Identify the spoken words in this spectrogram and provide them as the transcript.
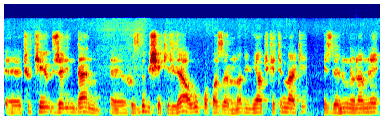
e, Türkiye üzerinden e, hızlı bir şekilde Avrupa pazarına, dünya tüketim merkezlerinin önemli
